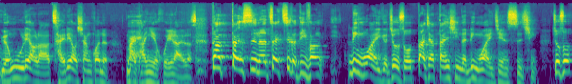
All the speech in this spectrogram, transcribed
原物料啦、材料相关的买盘也回来了。那但是呢，在这个地方，另外一个就是说，大家担心的另外一件事情，就是说。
